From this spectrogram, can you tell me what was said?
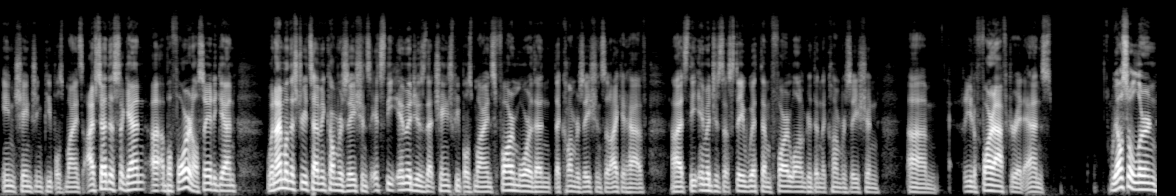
in changing people's minds. I've said this again uh, before, and I'll say it again. When I'm on the streets having conversations, it's the images that change people's minds far more than the conversations that I could have. Uh, it's the images that stay with them far longer than the conversation, um, you know, far after it ends. We also learn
